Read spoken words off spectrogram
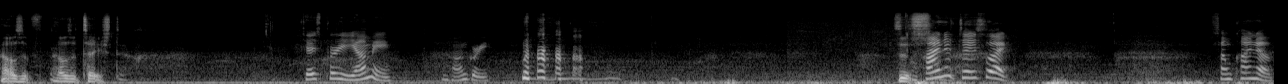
How's it how's it taste? Tastes pretty yummy. I'm hungry. This- Kind of tastes like some kind of.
